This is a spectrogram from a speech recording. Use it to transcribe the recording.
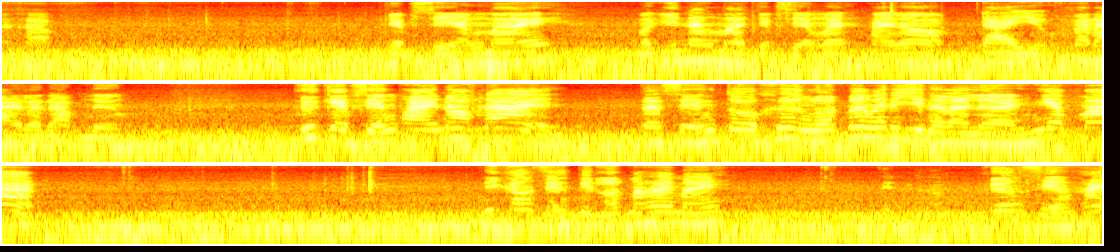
นะครับ เก็บเสียงไหมเมื่อกี้นั่งมาเก็บเสียงไหมภายนอก ได้อยู่ก็ได้ระดับหนึ่งคือเก็บเสียงภายนอกได้ แต่เสียงตัวเครื่องรถไม่ไม่ได้ยินอะไรเลย เงียบมาก นี่เครื่องเสียงติดรถมาให้ไหมติดครับ เครื่องเสียงให้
